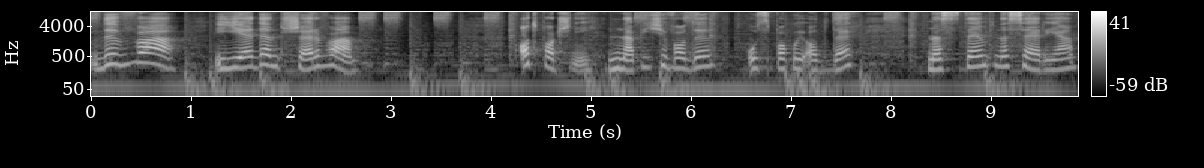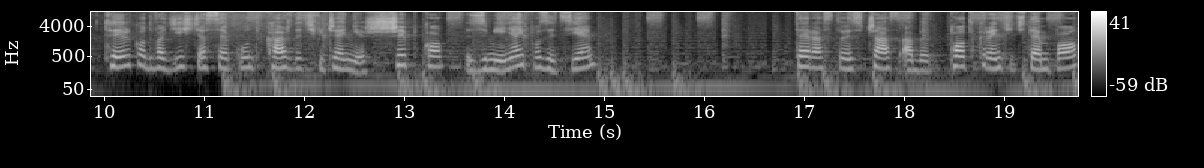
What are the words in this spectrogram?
2, 1, przerwa. Odpocznij, napij się wody, uspokój oddech. Następna seria, tylko 20 sekund, każde ćwiczenie. Szybko zmieniaj pozycję. Teraz to jest czas, aby podkręcić tempo.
